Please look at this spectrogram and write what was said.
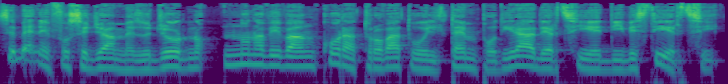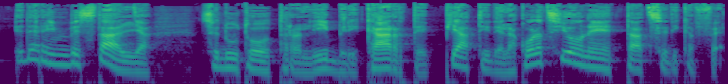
Sebbene fosse già mezzogiorno, non aveva ancora trovato il tempo di radersi e di vestirsi, ed era in vestaglia, seduto tra libri, carte, piatti della colazione e tazze di caffè.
